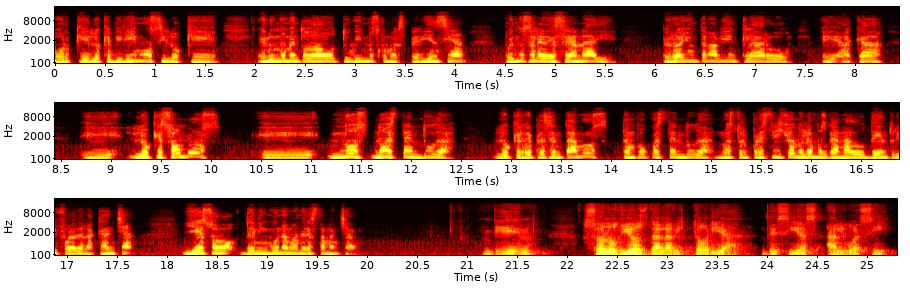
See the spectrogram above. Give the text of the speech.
porque lo que vivimos y lo que en un momento dado tuvimos como experiencia, pues no se le desea a nadie. Pero hay un tema bien claro eh, acá. Eh, lo que somos eh, no, no está en duda. Lo que representamos tampoco está en duda. Nuestro prestigio no lo hemos ganado dentro y fuera de la cancha y eso de ninguna manera está manchado. Bien. Solo Dios da la victoria, decías algo así.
